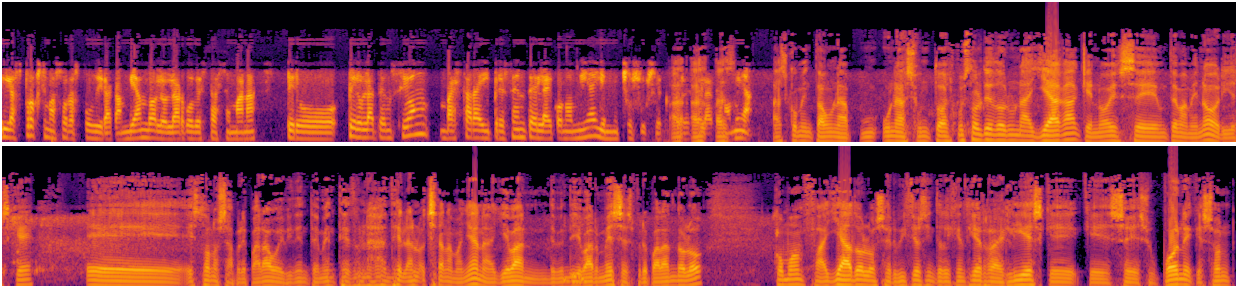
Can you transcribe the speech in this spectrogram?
en las próximas horas todo irá cambiando a lo largo de esta semana, pero, pero la tensión va a estar ahí presente en la economía y en muchos subsectores de la economía. Has comentado una, un asunto, has puesto el dedo en una llaga que no es eh, un tema menor y es que esto no se ha preparado evidentemente de, una, de la noche a la mañana, llevan, deben llevar meses preparándolo cómo han fallado los servicios de inteligencia israelíes que, se supone que son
